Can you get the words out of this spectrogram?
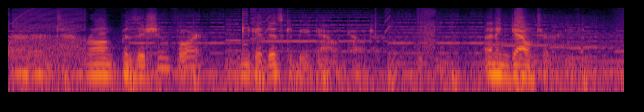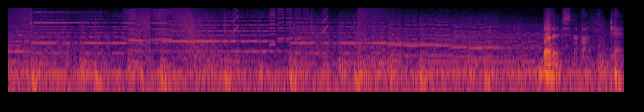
word? Wrong position for it? Okay, this could be a Gau encounter. An encounter, but it's not. Okay.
